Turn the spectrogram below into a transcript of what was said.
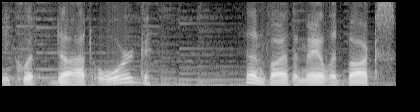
equip.org, and via the mail at box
